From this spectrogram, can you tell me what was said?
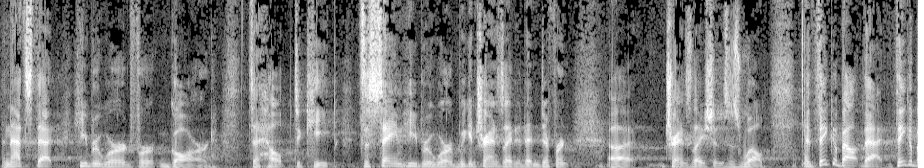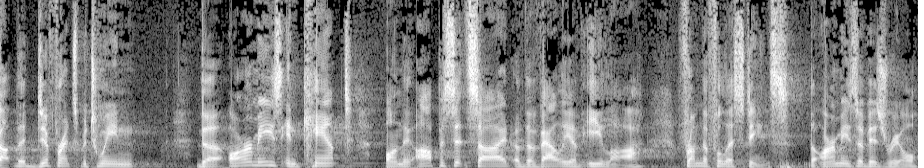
And that's that Hebrew word for guard, to help, to keep. It's the same Hebrew word. We can translate it in different uh, translations as well. And think about that. Think about the difference between the armies encamped on the opposite side of the valley of Elah from the Philistines, the armies of Israel.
